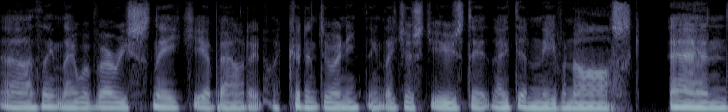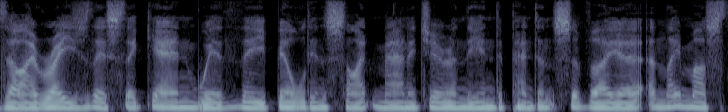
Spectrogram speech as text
uh, I think they were very sneaky about it. I couldn't do anything. They just used it. They didn't even ask. And I raised this again with the building site manager and the independent surveyor, and they must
